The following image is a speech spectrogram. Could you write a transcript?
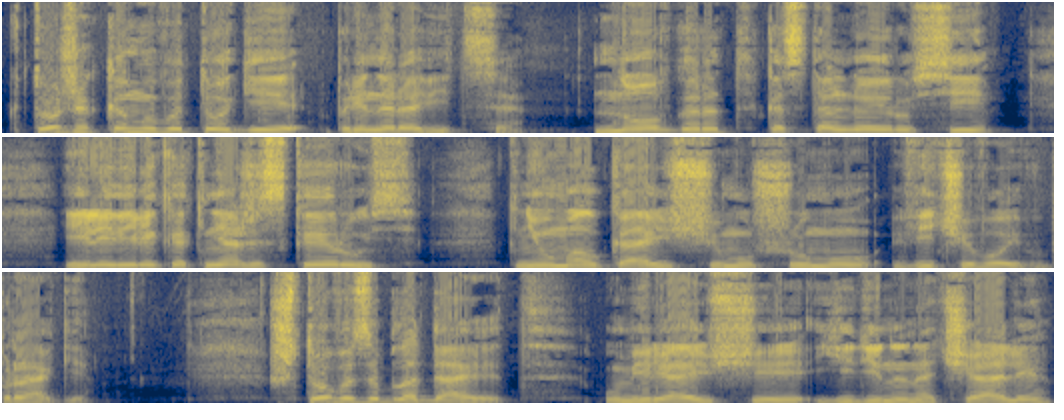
Кто же кому в итоге приноровится? Новгород к остальной Руси или Великокняжеская Русь к неумолкающему шуму вечевой в Браге? Что возобладает – умеряющее единоначалие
